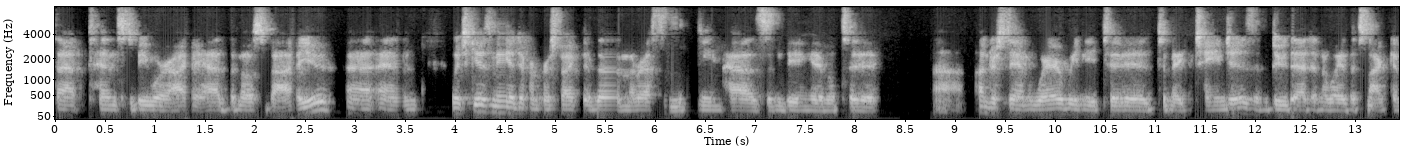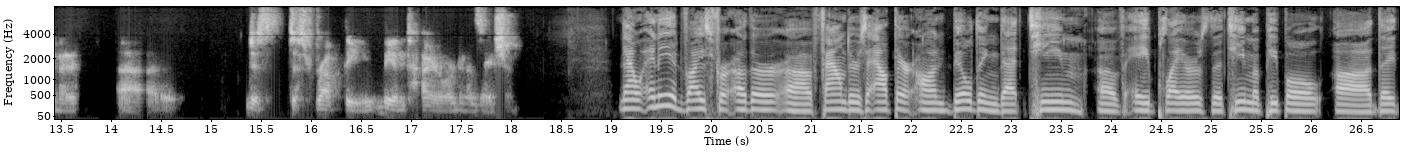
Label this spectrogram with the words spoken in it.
that tends to be where I add the most value, uh, and which gives me a different perspective than the rest of the team has in being able to uh, understand where we need to to make changes and do that in a way that's not going to uh, just disrupt the the entire organization. Now, any advice for other uh, founders out there on building that team of A players, the team of people uh, that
